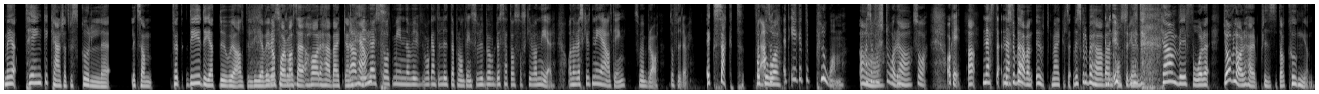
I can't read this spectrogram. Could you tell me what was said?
Men jag tänker kanske att vi skulle... Liksom, för det är det att du och jag alltid lever i vi någon form av, så här, har det här verkligen Ja, vi, hänt? vi har ett stolt minne och vi vågar inte lita på någonting, så vi borde sätta oss och skriva ner. Och när vi har skrivit ner allting som är bra, då firar vi. Exakt! För alltså, då, ett eget diplom. Ja, alltså förstår du? ja. Så. Okej, Ja. nästa. Vi nästa. skulle behöva en utmärkelse. Vi skulle behöva En en, utredare. Kan vi få det? Jag vill ha det här priset av kungen.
